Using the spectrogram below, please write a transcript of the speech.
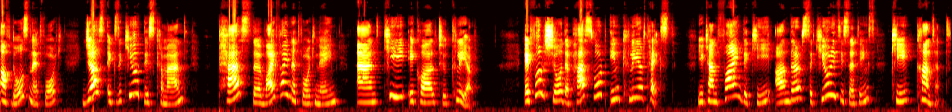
of those networks, just execute this command, pass the Wi-Fi network name and key equal to clear. It will show the password in clear text. You can find the key under Security Settings, Key Content.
